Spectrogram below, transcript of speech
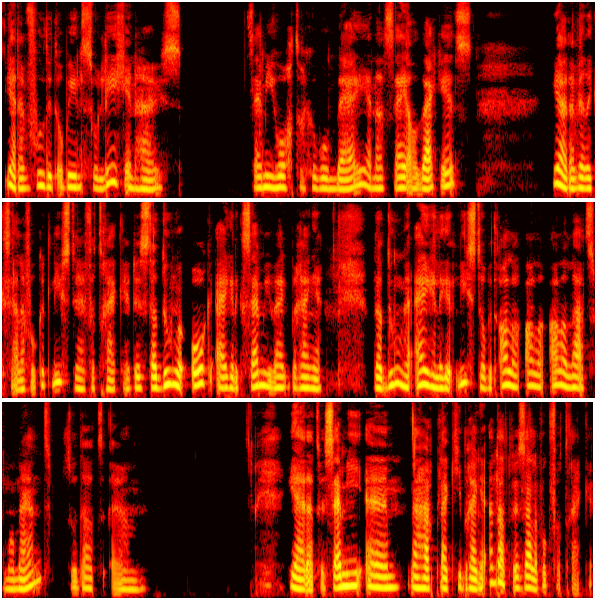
ja, dan voelt het opeens zo leeg in huis. Sammy hoort er gewoon bij en als zij al weg is, ja, dan wil ik zelf ook het liefste vertrekken. Dus dat doen we ook eigenlijk, Sammy wegbrengen. Dat doen we eigenlijk het liefst op het aller, aller, allerlaatste moment, zodat um, ja, dat we Sammy um, naar haar plekje brengen en dat we zelf ook vertrekken.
